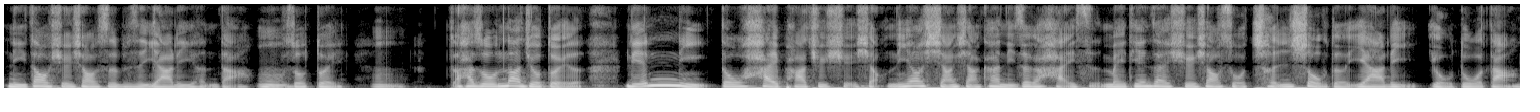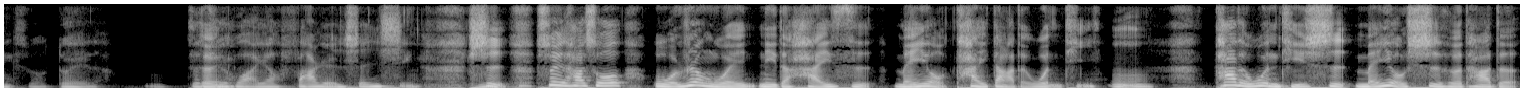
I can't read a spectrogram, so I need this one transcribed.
你到学校是不是压力很大？”嗯，我说对，嗯，他说那就对了，连你都害怕去学校，你要想想看你这个孩子每天在学校所承受的压力有多大。你说对了。这句话要发人深省，是，所以他说：“我认为你的孩子没有太大的问题，嗯，他的问题是没有适合他的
